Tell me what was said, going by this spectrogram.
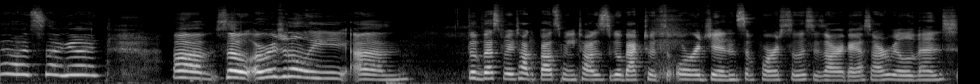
Yeah, it's so good. Um, so originally, um, the best way to talk about Sweeney Todd is to go back to its origins, of course. So this is our, I guess, our real event.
